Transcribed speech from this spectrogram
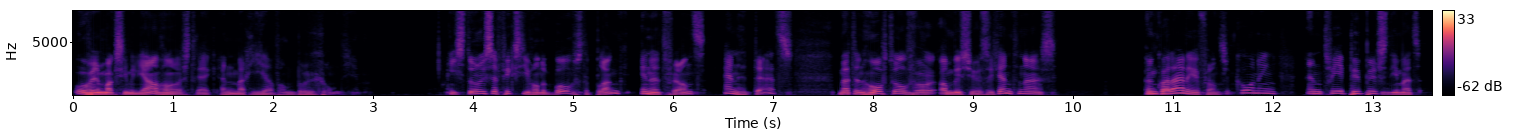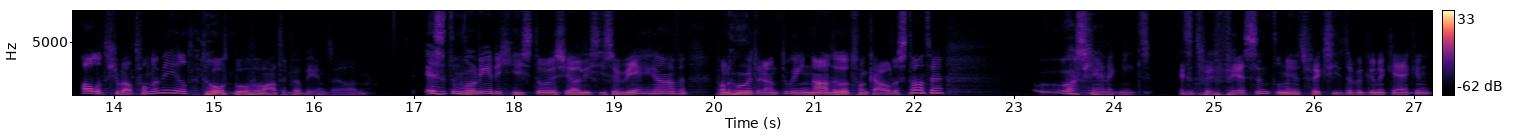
over Maximiliaan van Oostenrijk en Maria van Burgondië. Historische fictie van de bovenste plank in het Frans en het Duits, met een hoofdrol voor ambitieuze Gentenaars, een kwaadaardige Franse koning en twee pupers die met al het geweld van de wereld het hoofd boven water proberen te houden. Is het een volledig historisch-realistische weergave van hoe het eraan toe ging na de dood van Karel de Stad? Waarschijnlijk niet. Is het verfrissend om het fictie te kunnen kijken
